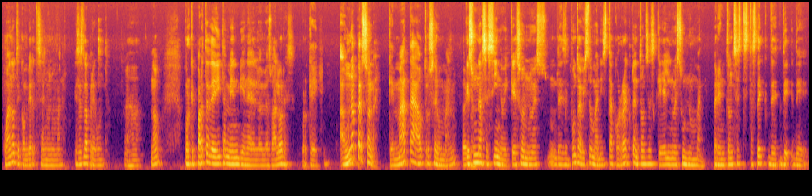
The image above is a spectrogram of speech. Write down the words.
¿cuándo te conviertes en un humano? Esa es la pregunta. Ajá. ¿no? Porque parte de ahí también viene de lo- los valores, porque a una persona que mata a otro ser humano, que es un asesino y que eso no es, desde el punto de vista humanista, correcto, entonces que él no es un humano. Pero entonces te estás, de, de- de-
